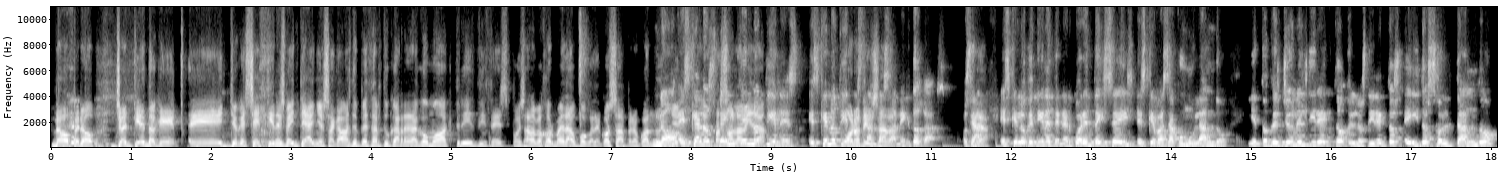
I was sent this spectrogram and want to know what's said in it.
No, pero yo entiendo que, eh, yo que sé, tienes 20 años, acabas de empezar tu carrera como actriz, dices, pues a lo mejor me da un poco de cosa, pero cuando. No, es que a los 20 no tienes, es que no tienes, tantas anécdotas. O sea, es que lo que tiene tener 46 es que vas acumulando. Y entonces yo en el directo, en los directos, he ido soltando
